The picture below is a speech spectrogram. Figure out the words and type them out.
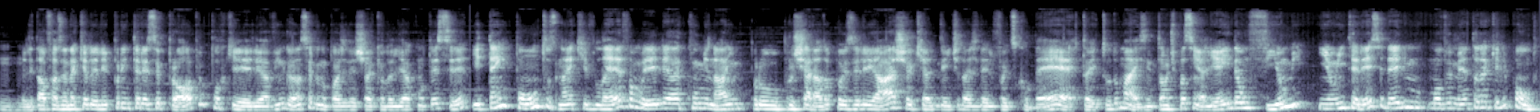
Uhum. Ele tá fazendo aquilo ali por interesse próprio, porque ele é a vingança, ele não pode deixar aquilo ali acontecer. E tem pontos, né, que levam ele a culminar em, pro, pro Charada, pois ele acha que a identidade dele foi descoberta e tudo mais. Então, tipo assim, ali ainda é um filme e o interesse dele movimenta naquele ponto.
